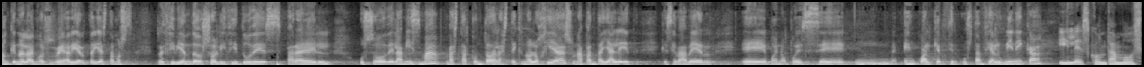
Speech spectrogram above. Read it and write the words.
aunque no la hemos reabierto, ya estamos recibiendo solicitudes para el uso de la misma. Va a estar con todas las tecnologías, una pantalla LED que se va a ver, eh, bueno, pues eh, en cualquier circunstancia lumínica. Y les contamos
